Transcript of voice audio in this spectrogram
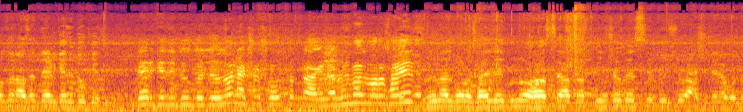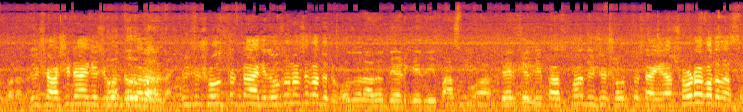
ওজন আছে দেড় কেজি দু কেজি। দেড় কেজি দু কেজি ওজন একশো সত্তর টাকা কেজি। আর রুই মাছ বড় সাইজ রুই মাছ বড় সাইজ এগুলো হচ্ছে আপনার তিনশো বেশি দুইশো আশি টাকা বলতে পারা যায়। আশি টাকা কেজি বন্ধ করা করা যায়। যায়। দুইশো সত্তর টাকা কেজি। ওজন আছে কতটুকু? ওজন আছে দেড় কেজি পাঁচ পোয়া। দেড় কেজি পাঁচ পা দুইশো সত্তর টাকা আর ষোলোটা কত আছে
